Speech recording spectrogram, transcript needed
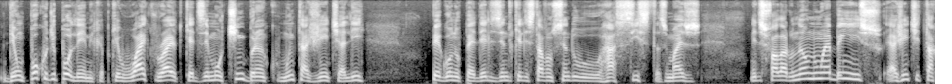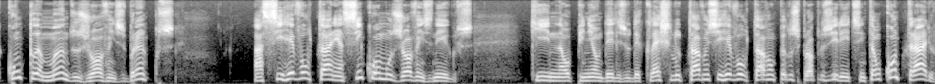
deu um pouco de polêmica, porque White Riot quer dizer motim branco. Muita gente ali pegou no pé deles dizendo que eles estavam sendo racistas, mas eles falaram: não, não é bem isso. A gente está conclamando os jovens brancos a se revoltarem, assim como os jovens negros que, na opinião deles, o The Clash, lutavam e se revoltavam pelos próprios direitos. Então, o contrário,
